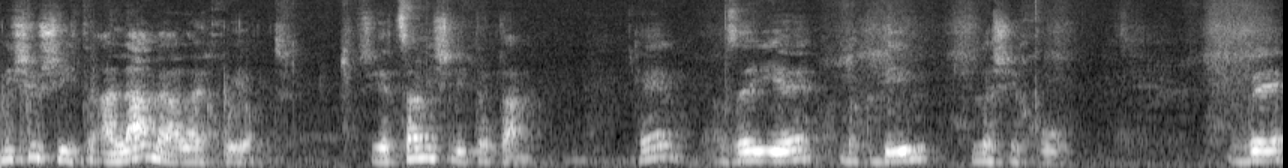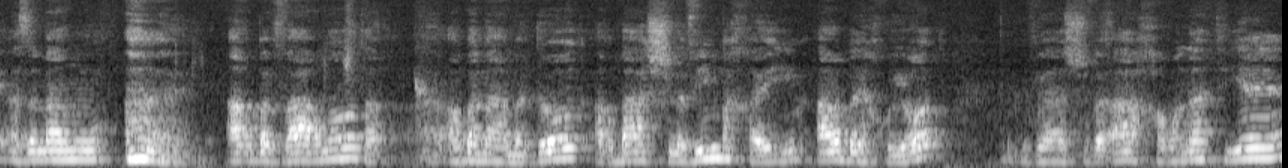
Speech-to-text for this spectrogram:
מישהו שהתעלה מעל האיכויות, שיצא משליטתם. כן? אז זה יהיה מקביל לשחרור. ואז אמרנו, ארבע ורנות, ארבע מעמדות, ארבעה שלבים בחיים, ארבע איכויות, וההשוואה האחרונה תהיה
